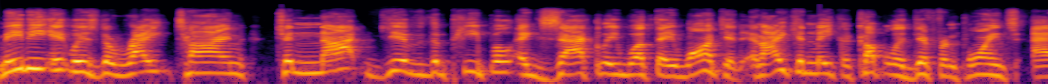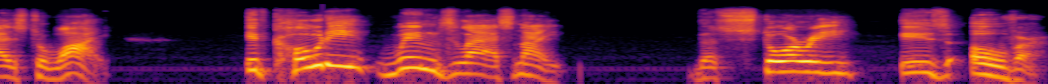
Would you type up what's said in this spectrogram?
Maybe it was the right time to not give the people exactly what they wanted. And I can make a couple of different points as to why. If Cody wins last night, the story is over.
